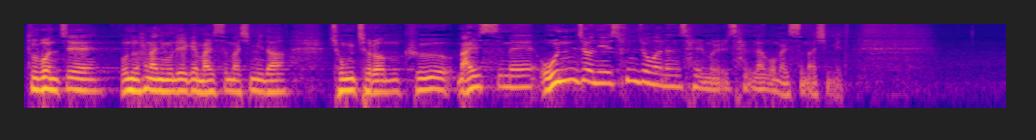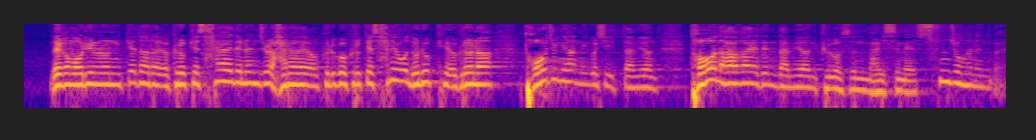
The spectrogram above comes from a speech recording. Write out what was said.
두 번째, 오늘 하나님 우리에게 말씀하십니다. 종처럼 그 말씀에 온전히 순종하는 삶을 살라고 말씀하십니다. 내가 머리로는 깨달아요. 그렇게 살아야 되는 줄 알아요. 그리고 그렇게 살려고 노력해요. 그러나 더 중요한 것이 있다면, 더 나아가야 된다면 그것은 말씀에 순종하는 거예요.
